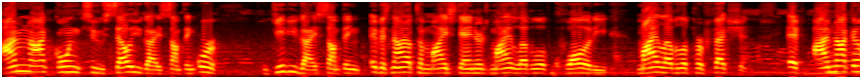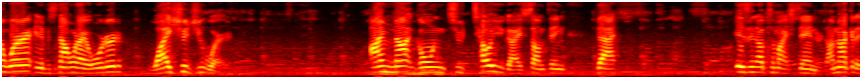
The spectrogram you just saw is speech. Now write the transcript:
I'm not going to sell you guys something or give you guys something if it's not up to my standards, my level of quality, my level of perfection. If I'm not going to wear it and if it's not what I ordered, why should you wear it? I'm not going to tell you guys something that isn't up to my standards. I'm not gonna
